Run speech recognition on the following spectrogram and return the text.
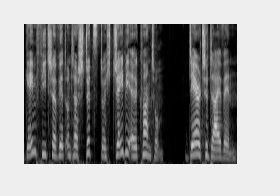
Game Feature wird unterstützt durch JBL Quantum. Dare to dive in.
